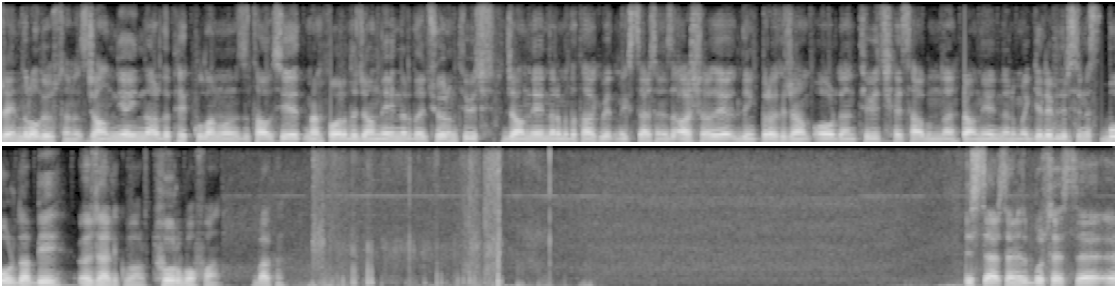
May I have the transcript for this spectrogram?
render alıyorsanız canlı yayınlarda pek kullanmanızı tavsiye etmem. Bu arada canlı yayınları da açıyorum Twitch. Canlı yayınlarımı da takip etmek isterseniz aşağıya link bırakacağım. Oradan Twitch hesabımdan canlı yayınlarıma gelebilirsiniz. Burada bir özellik var. Turbo fan. Bakın. İsterseniz bu sesle e,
